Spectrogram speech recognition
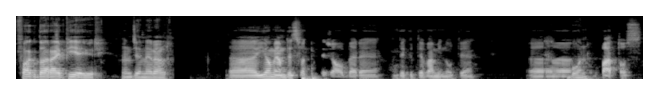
fac doar IPA-uri în general. Uh, eu mi-am desfăcut deja o bere de câteva minute. Uh, bun. Patos.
